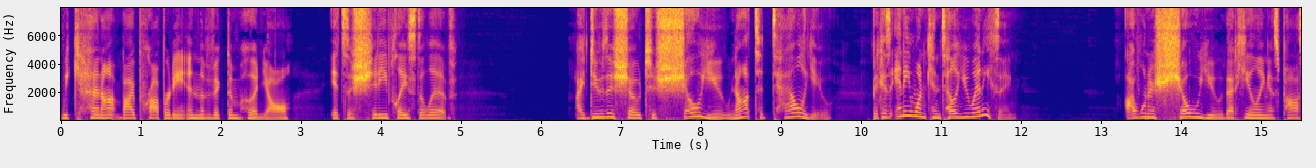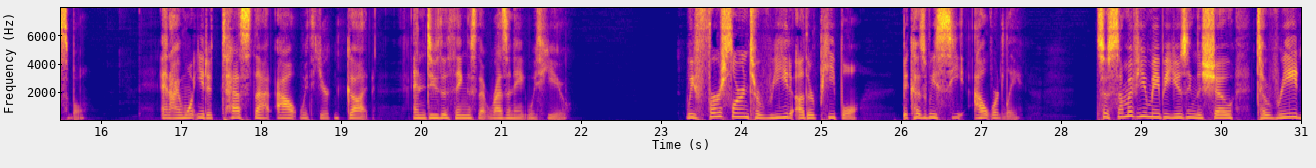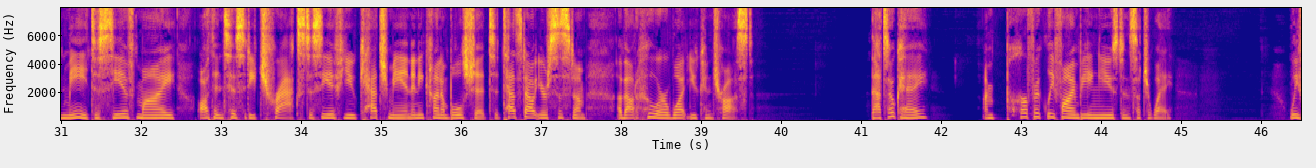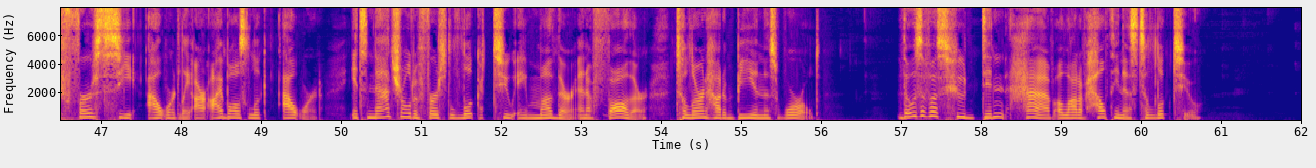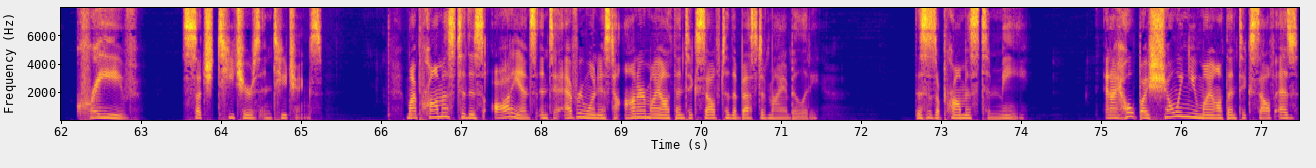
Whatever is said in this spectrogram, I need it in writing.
We cannot buy property in the victimhood, y'all. It's a shitty place to live. I do this show to show you, not to tell you, because anyone can tell you anything. I want to show you that healing is possible. And I want you to test that out with your gut and do the things that resonate with you. We first learn to read other people because we see outwardly. So, some of you may be using the show to read me to see if my authenticity tracks, to see if you catch me in any kind of bullshit, to test out your system about who or what you can trust. That's okay. I'm perfectly fine being used in such a way. We first see outwardly, our eyeballs look outward. It's natural to first look to a mother and a father to learn how to be in this world. Those of us who didn't have a lot of healthiness to look to crave such teachers and teachings. My promise to this audience and to everyone is to honor my authentic self to the best of my ability. This is a promise to me. And I hope by showing you my authentic self as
